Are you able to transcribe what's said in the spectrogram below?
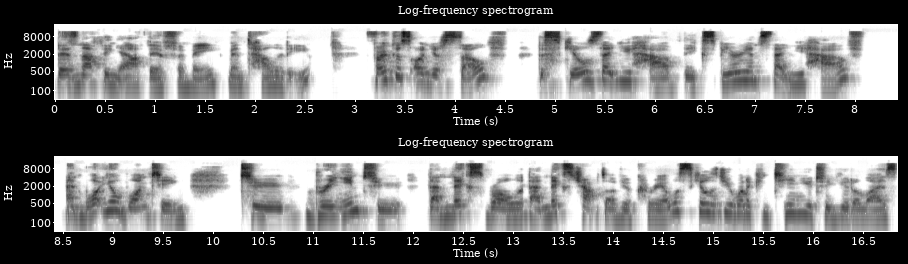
there's nothing out there for me mentality, focus on yourself, the skills that you have, the experience that you have, and what you're wanting to bring into that next role, that next chapter of your career. What skills do you want to continue to utilize?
